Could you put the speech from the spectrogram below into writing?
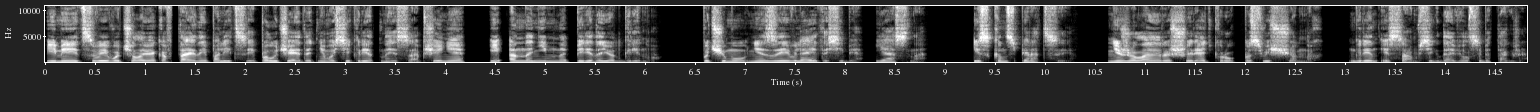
имеет своего человека в тайной полиции, получает от него секретные сообщения и анонимно передает Грину. Почему не заявляет о себе, ясно. Из конспирации, не желая расширять круг посвященных. Грин и сам всегда вел себя так же.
